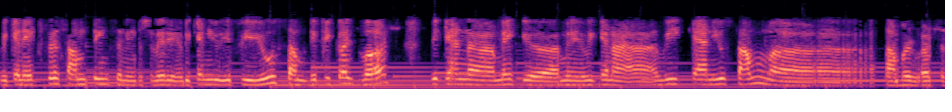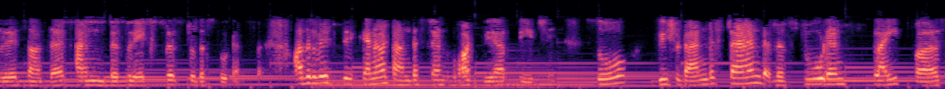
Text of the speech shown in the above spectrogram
we can express some things in English. Very we can if we use some difficult words, we can make. I mean, we can we can use some uh, Tamil words related on that and to express to the students. Otherwise, they cannot understand what we are teaching. So we should understand the students' plight first.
